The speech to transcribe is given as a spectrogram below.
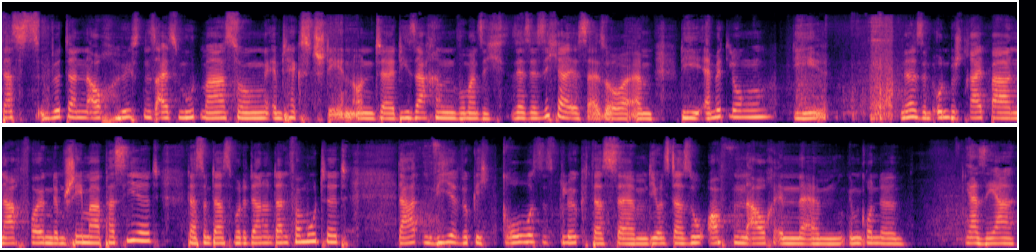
Das wird dann auch höchstens als Mutmaßung im Text stehen. Und äh, die Sachen, wo man sich sehr, sehr sicher ist, also ähm, die Ermittlungen, die ne, sind unbestreitbar nach folgendem Schema passiert. Das und das wurde dann und dann vermutet. Da hatten wir wirklich großes Glück, dass ähm, die uns da so offen auch in ähm, im Grunde ja sehr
